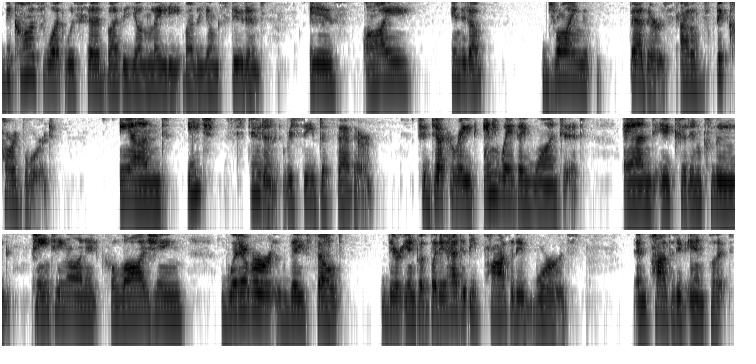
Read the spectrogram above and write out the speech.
because what was said by the young lady, by the young student, is I ended up drawing feathers out of thick cardboard And each student received a feather to decorate any way they wanted. And it could include painting on it, collaging, whatever they felt their input, but it had to be positive words and positive input.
